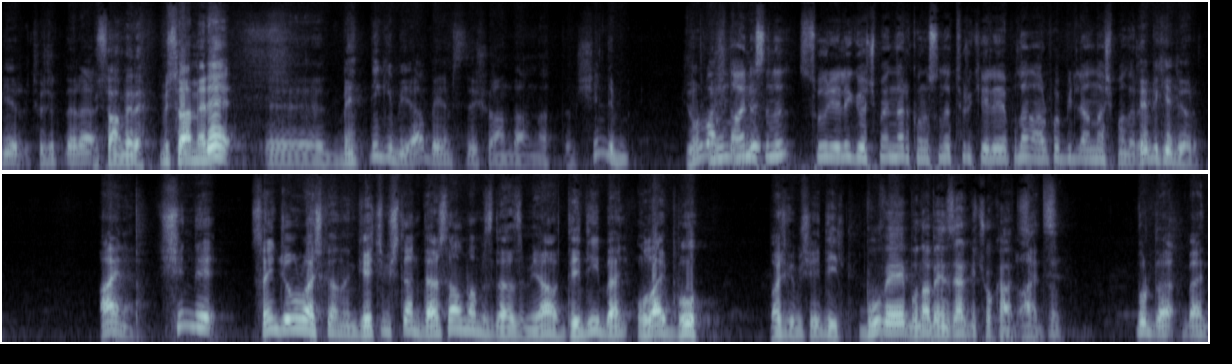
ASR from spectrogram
bir çocuklara Müsamere. müsamere e, metni gibi ya benim size şu anda anlattığım. Şimdi Cumhurbaşkanı Bunun aynısını Suriyeli göçmenler konusunda Türkiye ile yapılan Avrupa Birliği anlaşmaları. Tebrik ediyorum. Aynen. Şimdi Sayın Cumhurbaşkanı'nın geçmişten ders almamız lazım ya dediği ben olay bu. Başka bir şey değil. Bu ve buna benzer birçok hadise. Hadise. Burada ben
